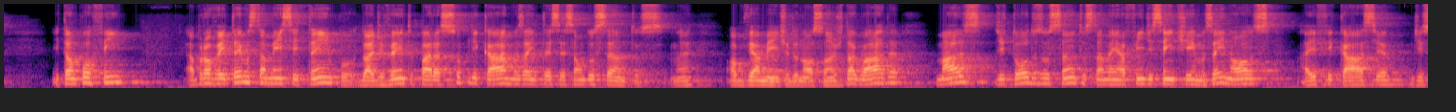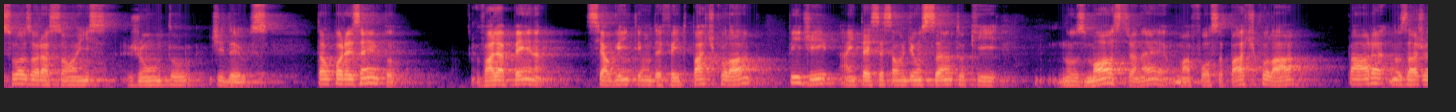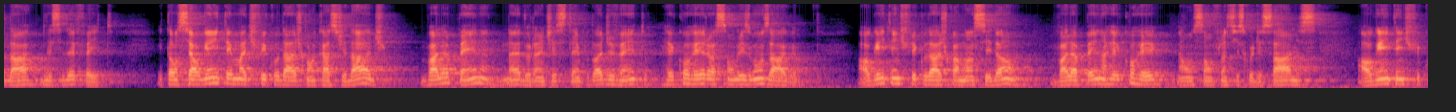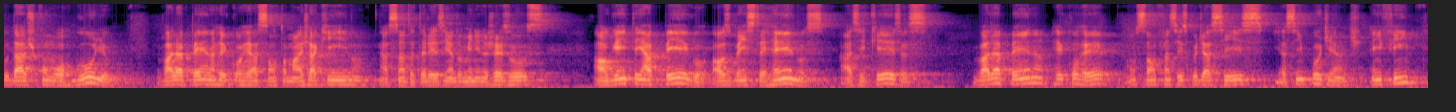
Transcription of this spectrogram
Então, por fim, aproveitemos também esse tempo do advento para suplicarmos a intercessão dos santos, né? obviamente do nosso anjo da guarda, mas de todos os santos também, a fim de sentirmos em nós a eficácia de suas orações junto de Deus. Então, por exemplo, vale a pena se alguém tem um defeito particular, pedir a intercessão de um santo que nos mostra né, uma força particular para nos ajudar nesse defeito. Então, se alguém tem uma dificuldade com a castidade, vale a pena, né, durante esse tempo do advento, recorrer a São Luís Gonzaga. Alguém tem dificuldade com a mansidão, vale a pena recorrer a um São Francisco de Sales. Alguém tem dificuldade com o orgulho, vale a pena recorrer a São Tomás de Aquino, a Santa Teresinha do Menino Jesus. Alguém tem apego aos bens terrenos, às riquezas, vale a pena recorrer a um São Francisco de Assis e assim por diante. Enfim,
